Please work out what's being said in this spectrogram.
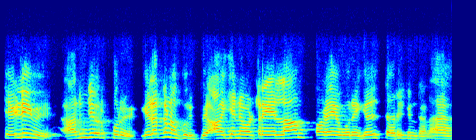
தெளிவு அறிஞர்பொருள் இலக்கண குறிப்பு ஆகியனவற்றையெல்லாம் பழைய உரைகள் தருகின்றன.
